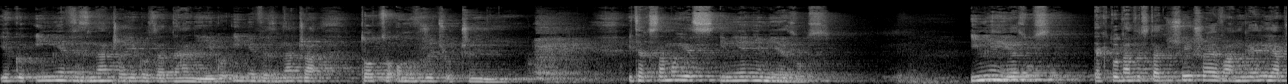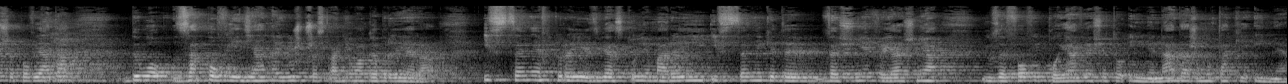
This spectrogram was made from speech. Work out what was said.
Jego imię wyznacza Jego zadanie, Jego imię wyznacza to, co On w życiu czyni. I tak samo jest z imieniem Jezus. Imię Jezus, jak to nawet ta dzisiejsza Ewangelia przepowiada, było zapowiedziane już przez anioła Gabriela. I w scenie, w której zwiastuje Maryi, i w scenie, kiedy we śnie wyjaśnia Józefowi, pojawia się to imię. Nadasz mu takie imię.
